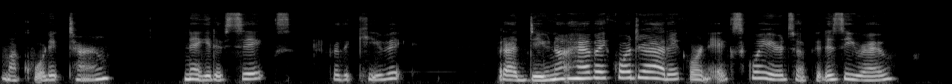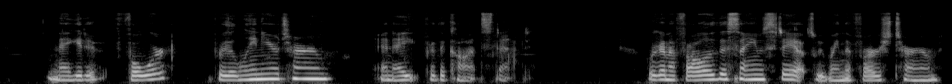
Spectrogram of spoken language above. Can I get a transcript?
my quartic term, negative 6 for the cubic, but I do not have a quadratic or an x squared, so I put a 0, negative 4 for the linear term, and 8 for the constant. We're going to follow the same steps. We bring the first term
